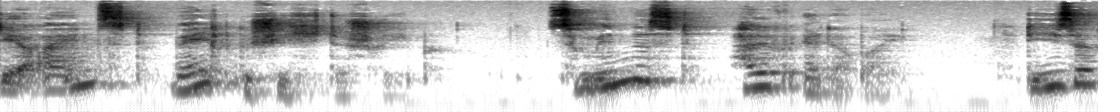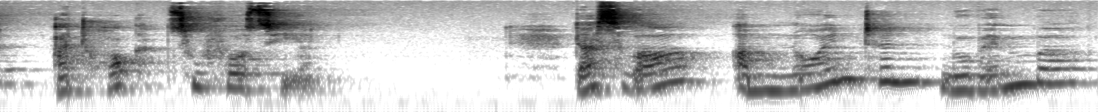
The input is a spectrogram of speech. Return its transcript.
dereinst Weltgeschichte schrieb. Zumindest half er dabei diese ad hoc zu forcieren. Das war am 9. November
